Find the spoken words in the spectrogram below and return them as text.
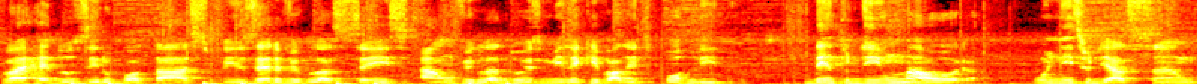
vai reduzir o potássio em 0,6 a 1,2 miliequivalente por litro dentro de uma hora. O início de ação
